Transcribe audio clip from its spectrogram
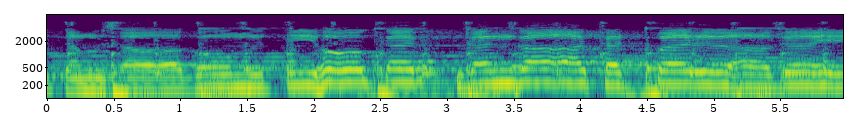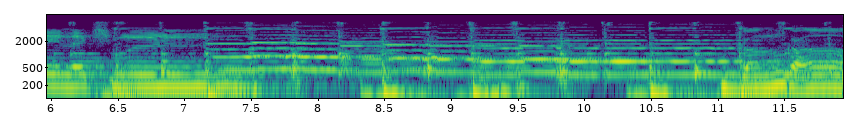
तमसा गोमती होकर गंगा तट पर आ गए लक्ष्मण। गंगा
